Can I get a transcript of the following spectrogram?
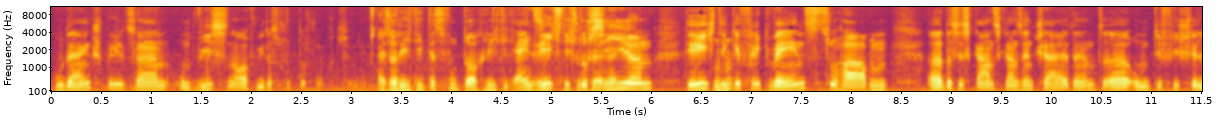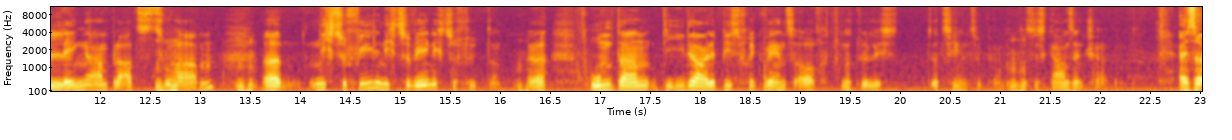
gut eingespielt sein und wissen auch, wie das Futter funktioniert Also richtig das Futter auch richtig einsetzen richtig. Mhm. dosieren, die richtige Frequenz zu haben. Äh, Das ist ganz, ganz entscheidend, äh, um die Fische länger am Platz Mhm. zu haben. Äh, Nicht zu viel, nicht zu wenig zu füttern, Mhm. ja, um dann die ideale Bissfrequenz auch natürlich erzielen zu können. Mhm. Das ist ganz entscheidend. Also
